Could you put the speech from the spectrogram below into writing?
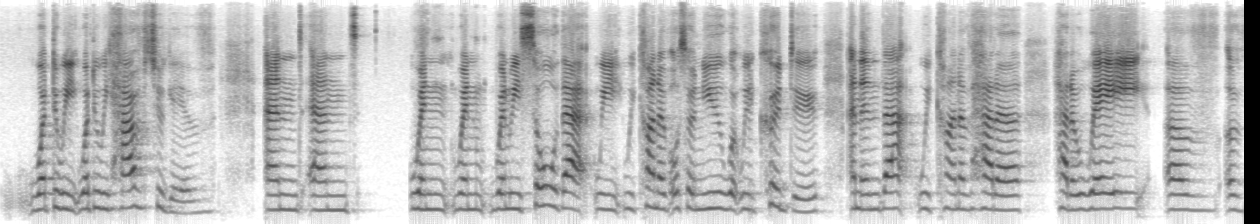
what do we what do we have to give and and when when when we saw that we we kind of also knew what we could do. And in that we kind of had a had a way of of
